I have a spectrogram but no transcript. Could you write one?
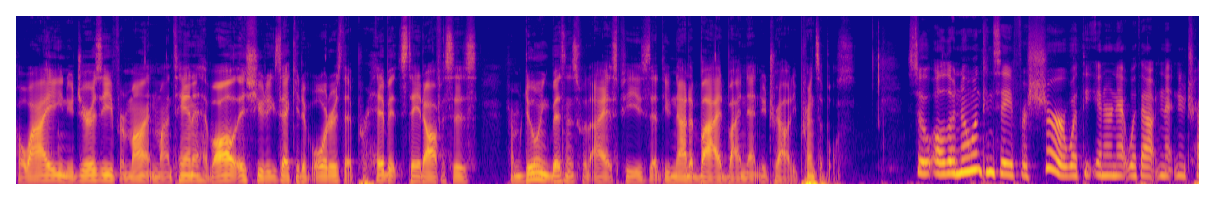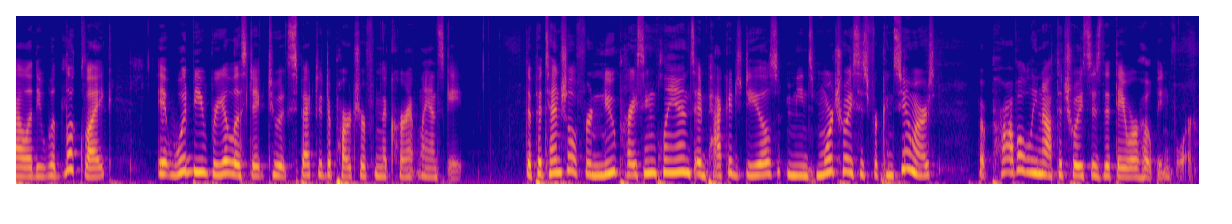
Hawaii, New Jersey, Vermont, and Montana have all issued executive orders that prohibit state offices from doing business with ISPs that do not abide by net neutrality principles. So, although no one can say for sure what the internet without net neutrality would look like, it would be realistic to expect a departure from the current landscape. The potential for new pricing plans and package deals means more choices for consumers, but probably not the choices that they were hoping for.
